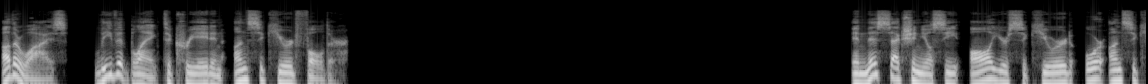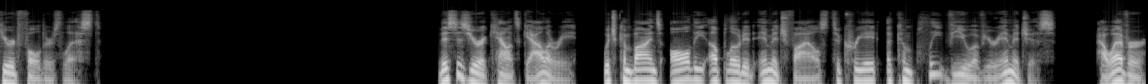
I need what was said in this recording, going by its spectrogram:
Otherwise, leave it blank to create an unsecured folder. In this section, you'll see all your secured or unsecured folders list. This is your account's gallery, which combines all the uploaded image files to create a complete view of your images. However,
